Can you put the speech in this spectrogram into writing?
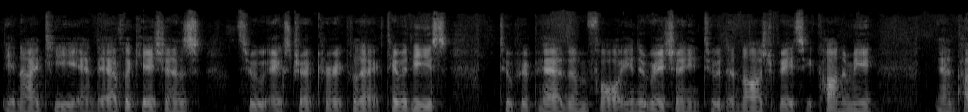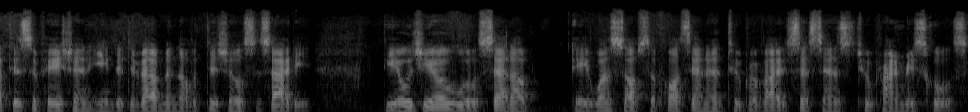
in IT and their applications through extracurricular activities to prepare them for integration into the knowledge-based economy and participation in the development of a digital society. The OGO will set up a one-stop support center to provide assistance to primary schools.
